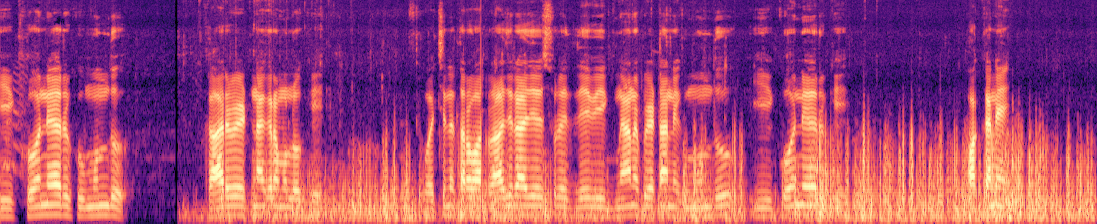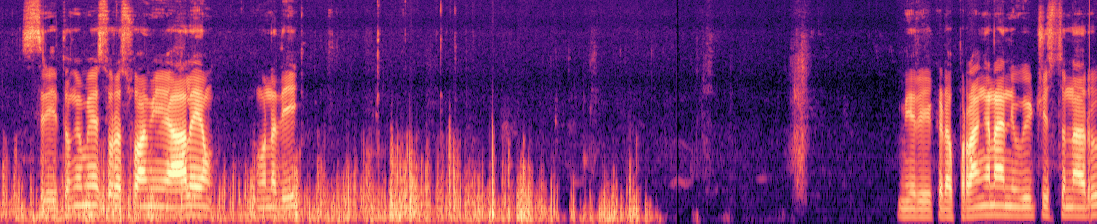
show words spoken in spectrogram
ఈ కోనేరుకు ముందు కార్వేట్ నగరంలోకి వచ్చిన తర్వాత రాజరాజేశ్వరి దేవి జ్ఞానపీఠానికి ముందు ఈ కోనేరుకి పక్కనే శ్రీ తుంగమేశ్వర స్వామి ఆలయం ఉన్నది. మీరు ఇక్కడ ప్రాంగణాన్ని వీక్షిస్తున్నారు.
